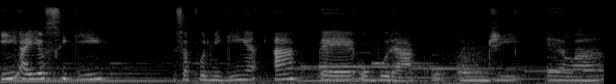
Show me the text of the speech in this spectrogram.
E aí eu segui essa formiguinha até o buraco onde ela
